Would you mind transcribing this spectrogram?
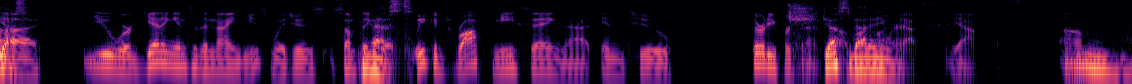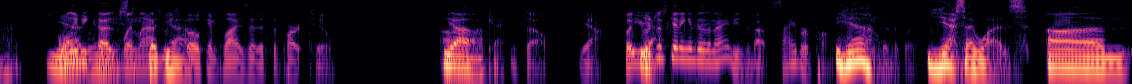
Yes. uh, you were getting into the 90s, which is something Yes. that we could drop me saying that into 30%. Just about anywhere. podcasts. Yeah. Um, Mm, yeah, only because least, when last we yeah. spoke implies that it's a part two. Yeah, Uh, okay. So, yeah. But you were Yeah. just getting into the 90s about cyberpunk Yeah. specifically. Yes, I was. Um,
